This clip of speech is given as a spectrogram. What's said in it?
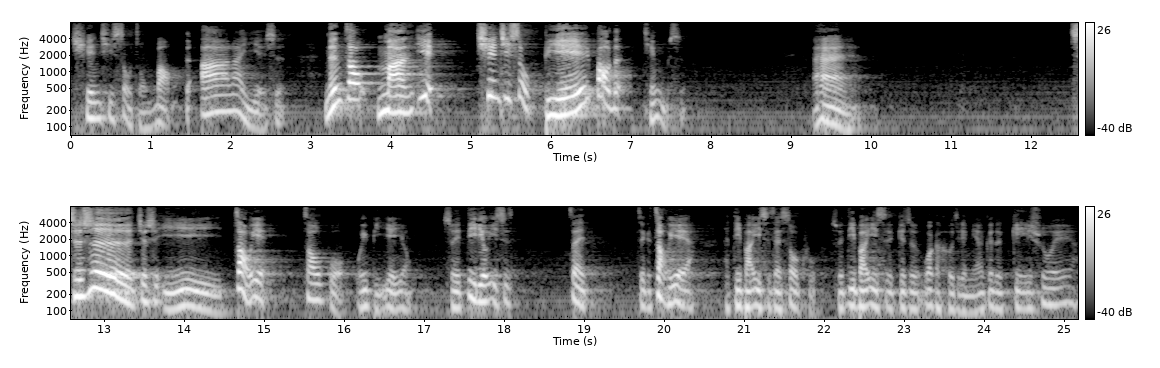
千期受总报的阿赖也是，能招满业千机受别报的前五世。哎，此事就是以造业招果为比业用，所以第六意识在。这个造业啊，第八意识在受苦，所以第八意识叫做我个何子的名叫做给衰啊，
